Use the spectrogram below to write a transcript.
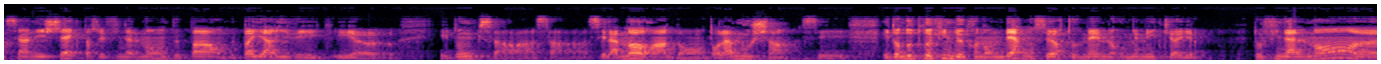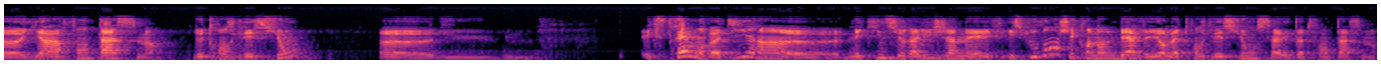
C'est un échec parce que finalement on ne peut pas, y arriver. Et, et donc ça, ça, c'est la mort dans, dans, la mouche. et dans d'autres films de Cronenberg, on se heurte au même, au même écueil. Donc finalement, il y a un fantasme de transgression euh, du extrême, on va dire, hein, euh, mais qui ne se réalise jamais. Et souvent chez Cronenberg, d'ailleurs, la transgression, c'est à l'état de fantasme.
